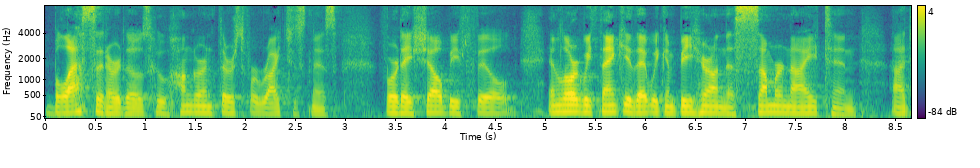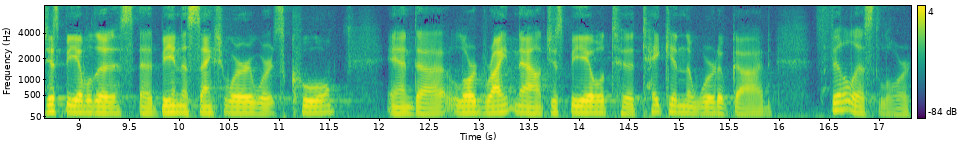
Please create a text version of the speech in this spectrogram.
Blessed are those who hunger and thirst for righteousness, for they shall be filled. And Lord, we thank you that we can be here on this summer night and uh, just be able to uh, be in the sanctuary where it's cool. And uh, Lord, right now, just be able to take in the word of God. Fill us, Lord.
